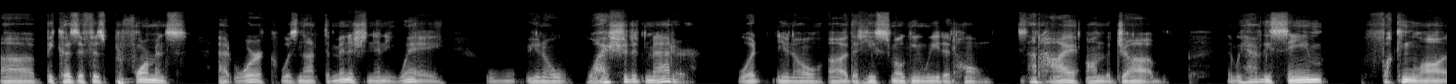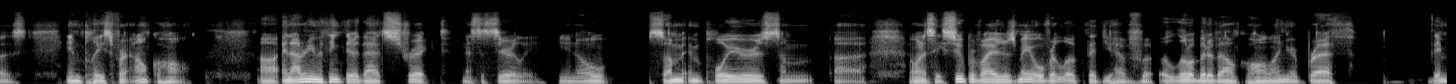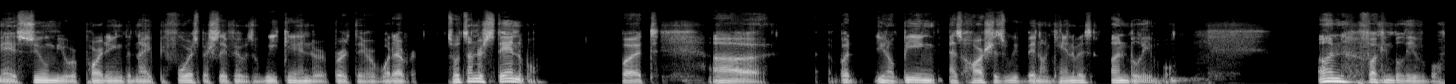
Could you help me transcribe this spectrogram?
uh, because if his performance at work was not diminished in any way, you know, why should it matter? What you know uh, that he's smoking weed at home. He's not high on the job. That we have these same fucking laws in place for alcohol, uh, and I don't even think they're that strict necessarily. You know, some employers, some uh, I want to say supervisors may overlook that you have a little bit of alcohol on your breath. They may assume you were partying the night before, especially if it was a weekend or a birthday or whatever. So it's understandable. But uh, but you know, being as harsh as we've been on cannabis, unbelievable. Unfucking believable.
